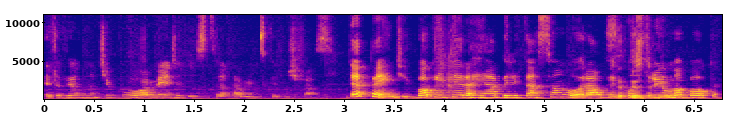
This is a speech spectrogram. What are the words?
Ele tá perguntando, tipo, a média dos tratamentos que a gente faz. Depende. Boca inteira, reabilitação oral, 70 reconstruir uma boca.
